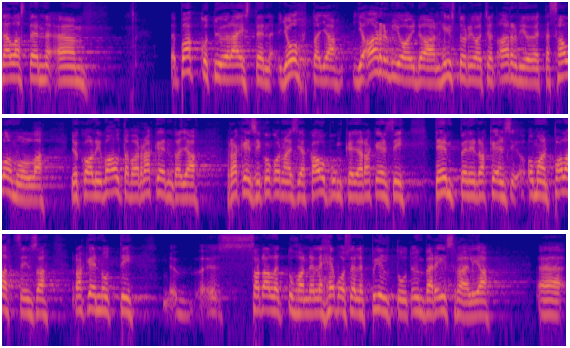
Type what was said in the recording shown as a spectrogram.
tällaisten ähm, pakkotyöläisten johtaja ja arvioidaan, historioitsijat arvioivat, että Salomolla, joka oli valtava rakentaja, rakensi kokonaisia kaupunkeja, rakensi temppelin, rakensi oman palatsinsa, rakennutti sadalle tuhannelle hevoselle piltuut ympäri Israelia, äh,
